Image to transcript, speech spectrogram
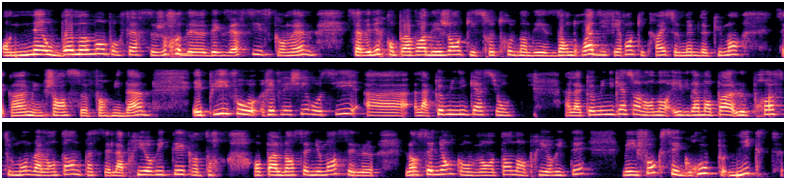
on est au bon moment pour faire ce genre d'exercice quand même. Ça veut dire qu'on peut avoir des gens qui se retrouvent dans des endroits différents, qui travaillent sur le même document. C'est quand même une chance formidable. Et puis, il faut réfléchir aussi à la communication à la communication. Alors, non, évidemment pas le prof, tout le monde va l'entendre parce que c'est la priorité quand on, parle d'enseignement, c'est l'enseignant qu'on veut entendre en priorité. Mais il faut que ces groupes mixtes,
